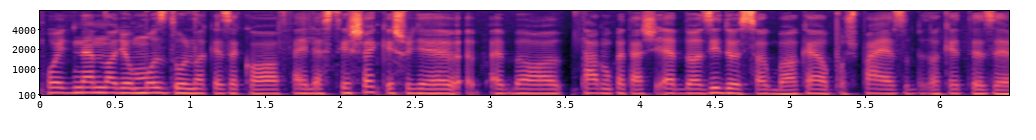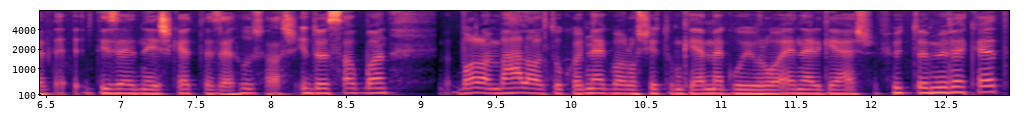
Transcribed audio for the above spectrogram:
hogy nem nagyon mozdulnak ezek a fejlesztések, és ugye ebbe a támogatási, ebbe az időszakban, a Keopos pályázatban, a 2014-2020-as időszakban valami vállaltuk, hogy megvalósítunk ilyen megújuló energiás fűtőműveket,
